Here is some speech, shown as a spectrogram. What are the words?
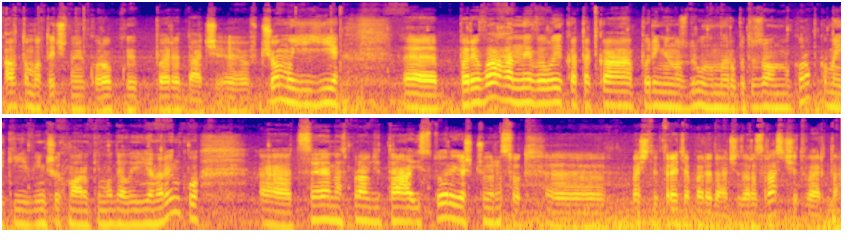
автоматичною коробкою передач. Е, В чому її е, перевага невелика, така порівняно з другими роботизованими коробками, які в інших марок і моделей є на ринку. Е, Це насправді та історія, що от, бачите, третя передача. Зараз раз, четверта.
